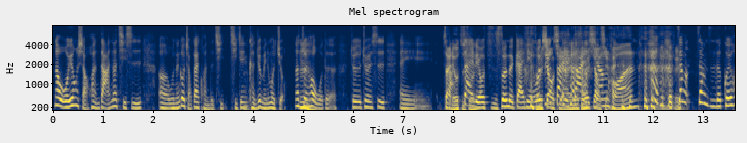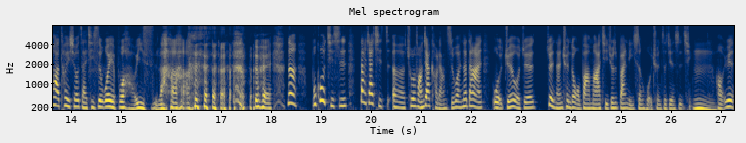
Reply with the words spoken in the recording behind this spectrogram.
那我用小换大，那其实呃，我能够缴贷款的期期间可能就没那么久。那最后我的、就是就会是诶。再留子孙再留子孙的概念，我觉得笑起来代呢？怎么代会笑起相 来？还。这样这样子的规划退休宅，其实我也不好意思啦。对，那不过其实大家其实呃，除了房价考量之外，那当然，我觉得我觉得最难劝动我爸妈，其实就是搬离生活圈这件事情。嗯，好，因为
